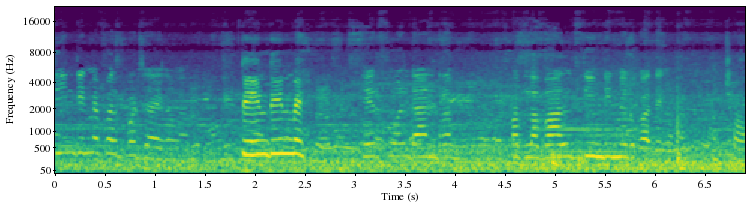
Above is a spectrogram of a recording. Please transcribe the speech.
तीन दिन में फर्क पड़ जाएगा मैम तीन दिन में हेयर फॉल डैंड्रफ पतला बाल तीन दिन में रुका देगा मैम अच्छा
